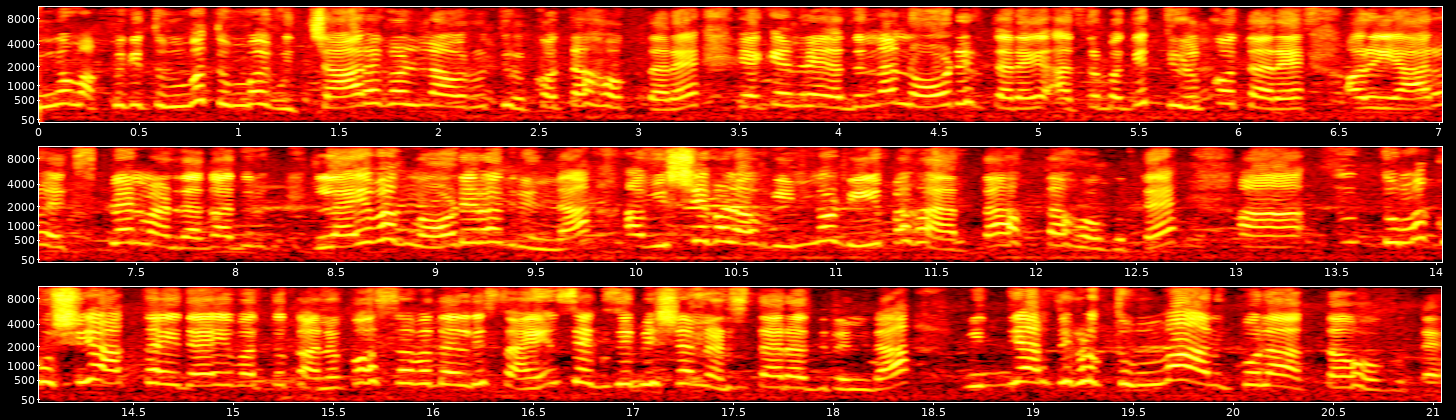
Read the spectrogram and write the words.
ಇನ್ನು ಮಕ್ಳಿಗೆ ತುಂಬಾ ತುಂಬಾ ವಿಚಾರಗಳನ್ನ ಅವರು ತಿಳ್ಕೊತಾ ಹೋಗ್ತಾರೆ. ಯಾಕೆಂದ್ರೆ ಅದನ್ನ ನೋಡಿರ್ತಾರೆ, ಅದ್ರ ಬಗ್ಗೆ ತಿಳ್ಕೊತಾರೆ. ಅವ್ರು ಯಾರು ಎಕ್ಸ್ಪ್ಲೇನ್ ಮಾಡಿದಾಗ ಅದು ಲೈವ್ ಆಗಿ ನೋಡಿರೋದ್ರಿಂದ ಆ ವಿಷಯಗಳು ಅವ್ರಿಗೆ ಇನ್ನೂ ಡೀಪ್ ಆಗಿ ಅರ್ಥ ಆಗ್ತಾ ಹೋಗುತ್ತೆ. ತುಂಬಾ ಖುಷಿ ಆಗ್ತಾ ಇದೆ. ಇವತ್ತು ಕನಕೋತ್ಸವದಲ್ಲಿ ಸೈನ್ಸ್ ಎಕ್ಸಿಬಿಷನ್ ನಡೆಸ್ತಾ ಇರೋದ್ರಿಂದ ವಿದ್ಯಾರ್ಥಿಗಳಿಗೆ ತುಂಬಾ ಅನುಕೂಲ ಆಗ್ತಾ ಹೋಗುತ್ತೆ.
